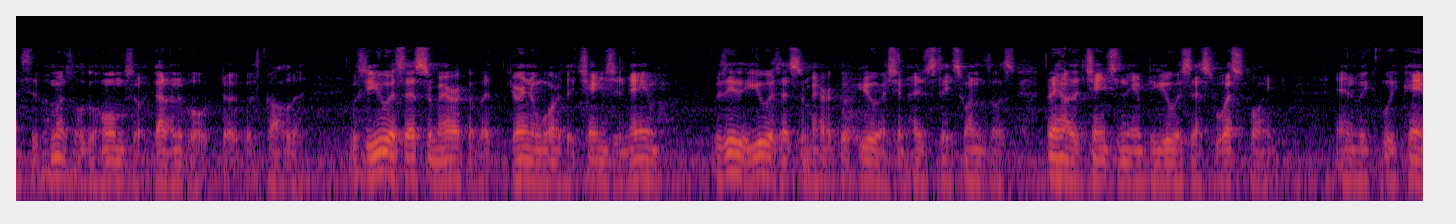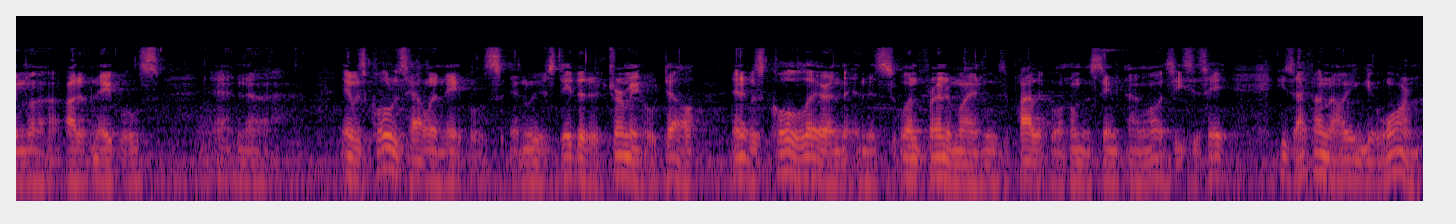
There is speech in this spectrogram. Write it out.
I said I might as well go home. So I got on a boat. Uh, it was called. Uh, it was the USS America, but during the war they changed the name. It was either USS America or US United States, one of those. But anyhow, they changed the name to USS West Point, and we we came uh, out of Naples, and uh, it was cold as hell in Naples, and we stayed at a Terme hotel, and it was cold there. And, and this one friend of mine who was a pilot going home the same time I was, he says, "Hey, he says I found out how you can get warm."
